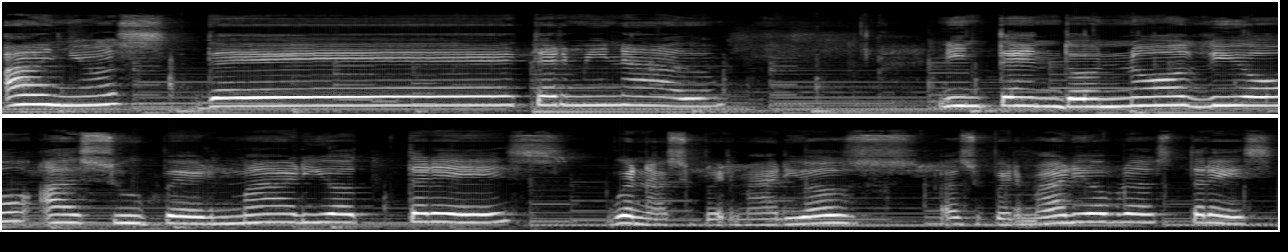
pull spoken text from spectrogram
años determinado Nintendo no dio a Super Mario 3, bueno, a Super Mario, a Super Mario Bros 3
